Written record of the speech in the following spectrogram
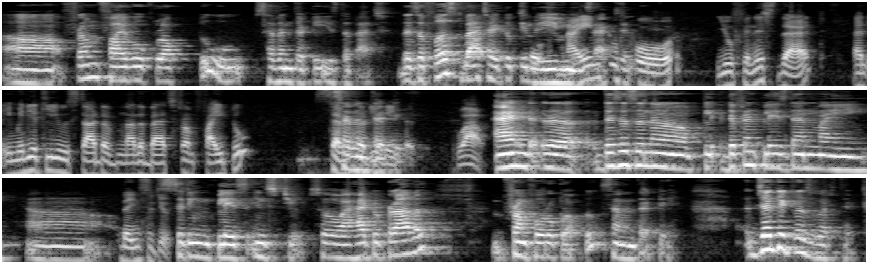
uh, from 5 o'clock to 7.30 is the batch. That's the first batch i took in So the nine actually. to four, you finish that, and immediately you start another batch from five to seven thirty or 7:30. Wow. and uh, this is in a pl- different place than my uh, The institute. sitting place institute. So i had to travel from 4 o'clock to 7.30 Jag it was worth it.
